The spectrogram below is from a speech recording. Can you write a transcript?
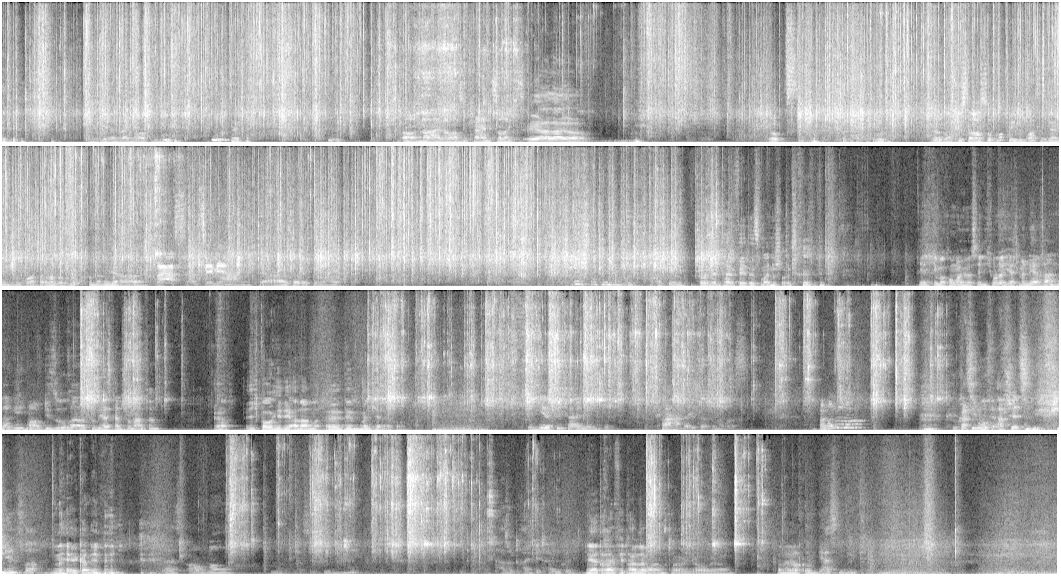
Ich gehe gleich mal auf die Suche. Oh nein, oh, so kein Zeugs. ja, leider. Ups. Gut. Ja, du bist doch auch so fluffig, du brauchst das gar nicht so. Du brauchst einfach nur Luft und dann Ja, Was? Erzähl mir ein. ja, ist ja richtig. Ja, ja. Recycling. Okay. Und wenn ein Teil fehlt, ist meine Schuld. Ja, ich gehe mal gucken, ob ich was finde. Ich hole euch erstmal näher ran, dann gehe ich mal auf die Suche. Tobias kann schon mal anfangen. ja, ich baue hier die Alarm, äh, den Männchen erstmal. Hier steht ein Männchen. Aha, da ist doch schon mal was. Du kannst dich ungefähr abschätzen, wie viel es war. Nee, kann ich nicht. Da ist auch noch. Das ist nicht. Also drei, vier Teile können ich. Ja, drei, vier Teile waren es, glaube ich auch, ja. Kann Aber auf den ersten Blick.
